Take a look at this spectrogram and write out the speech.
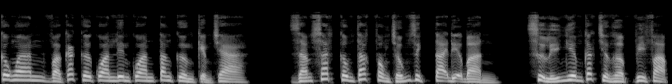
công an và các cơ quan liên quan tăng cường kiểm tra, giám sát công tác phòng chống dịch tại địa bàn, xử lý nghiêm các trường hợp vi phạm.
